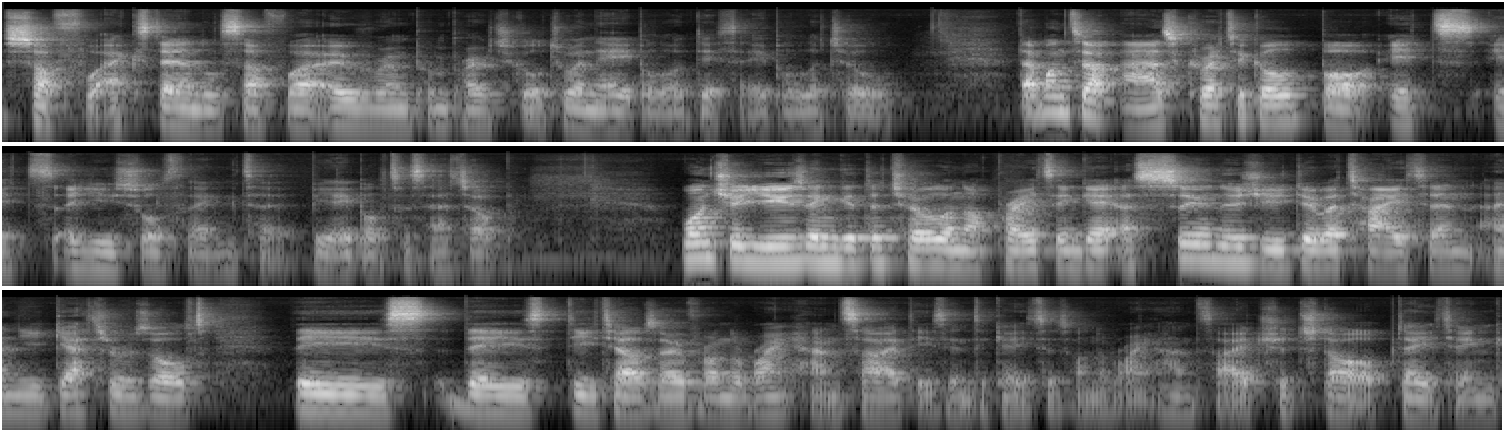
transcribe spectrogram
software, external software over Open Protocol to enable or disable the tool. That one's not as critical, but it's, it's a useful thing to be able to set up. Once you're using the tool and operating it, as soon as you do a Titan and you get a result, these these details over on the right hand side, these indicators on the right hand side should start updating.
